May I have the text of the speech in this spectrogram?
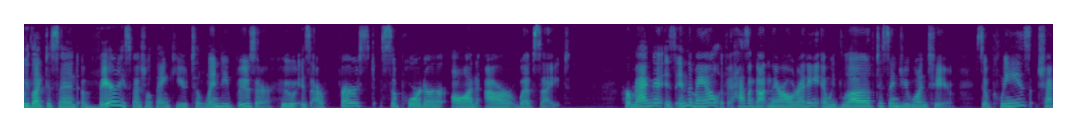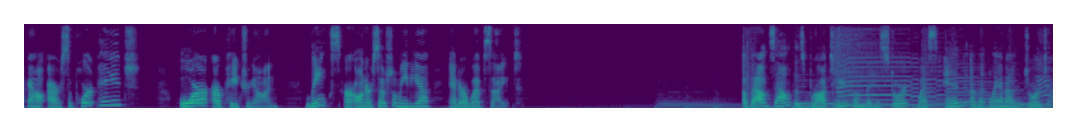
We'd like to send a very special thank you to Lindy Boozer, who is our first supporter on our website. Her magnet is in the mail if it hasn't gotten there already, and we'd love to send you one too. So please check out our support page or our Patreon. Links are on our social media and our website. About South is brought to you from the historic West End of Atlanta, Georgia.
